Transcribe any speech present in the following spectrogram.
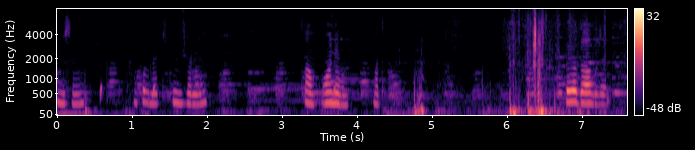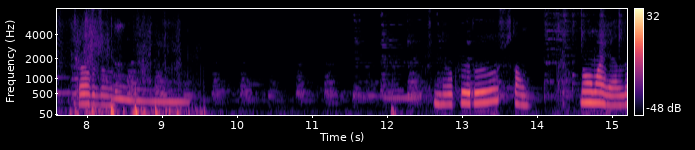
Bunu silelim. Tablet güncelle. Tamam oynayalım. Hadi. Böyle daha güzel. Daha güzel olur. Şimdi bakıyoruz. Tamam. Normal geldi.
